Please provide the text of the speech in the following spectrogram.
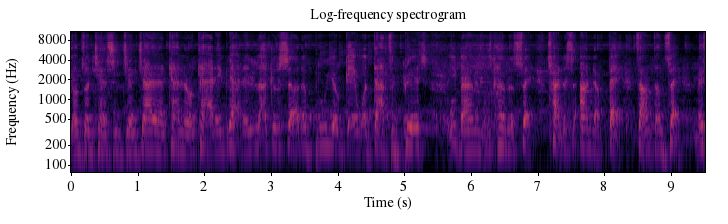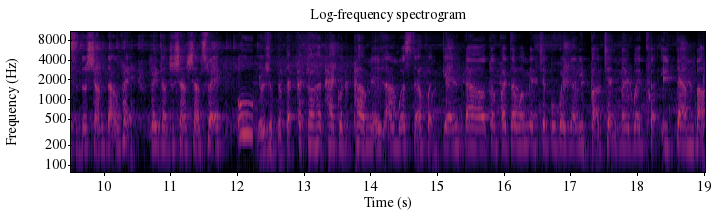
用赚钱时间加热。看着我开的开的拉口哨的，不用给我打字，bitch。一般都是喝着睡，穿的是 underfit，脏脏嘴，每次都相当会，非常就像香水。呜，有日本的饭团和泰国的泡面让我神魂颠倒，都摆在我面前不会让你抱歉，没胃口。以担保，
